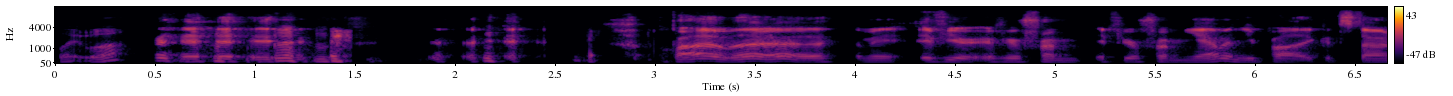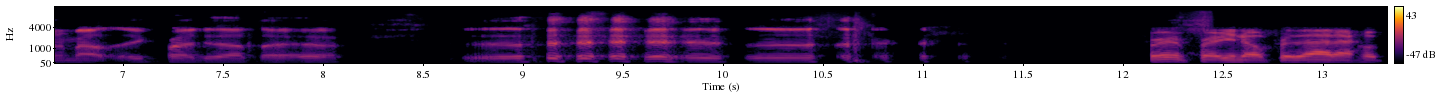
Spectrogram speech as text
Wait, what? probably. Uh, I mean, if you're if you're from if you're from Yemen, you probably could stone them out. You could probably do that. there. for, for you know for that, I hope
